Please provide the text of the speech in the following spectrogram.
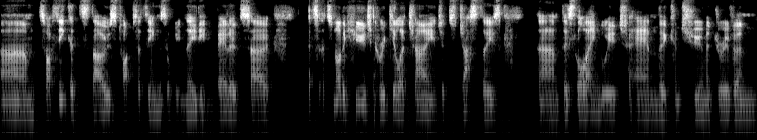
Um, so I think it's those types of things that we need embedded. So it's, it's not a huge curricular change, it's just these um, this language and the consumer driven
